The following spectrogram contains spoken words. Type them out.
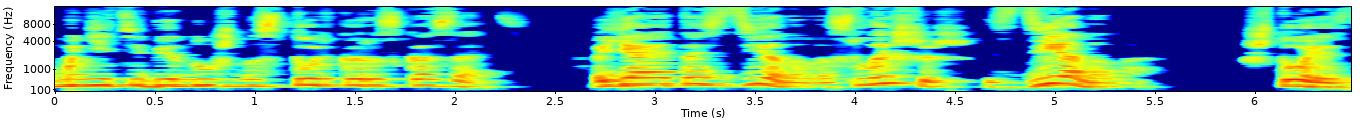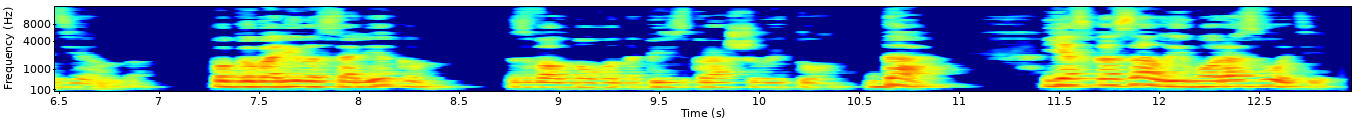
Мне тебе нужно столько рассказать! Я это сделала, слышишь? Сделала!» «Что я сделала? Поговорила с Олегом?» – взволнованно переспрашивает он. «Да, я сказала ему о разводе.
